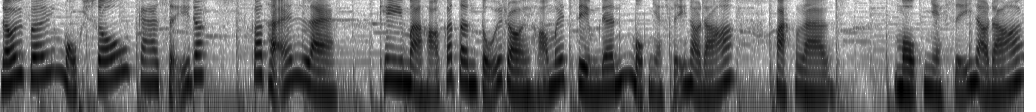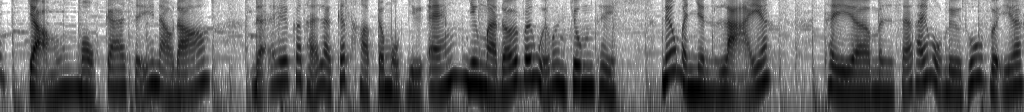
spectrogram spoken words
Đối với một số ca sĩ đó, có thể là khi mà họ có tên tuổi rồi, họ mới tìm đến một nhạc sĩ nào đó, hoặc là một nhạc sĩ nào đó chọn một ca sĩ nào đó để có thể là kết hợp trong một dự án nhưng mà đối với Nguyễn Văn Trung thì nếu mà nhìn lại á thì ờ, mình sẽ thấy một điều thú vị á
